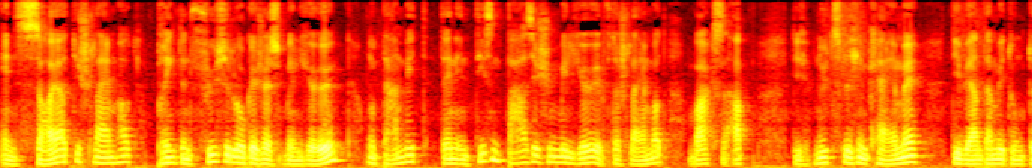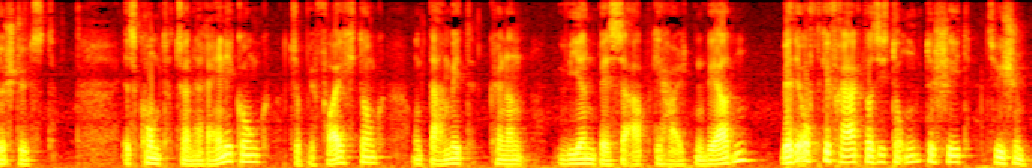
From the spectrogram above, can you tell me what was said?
entsäuert die Schleimhaut, bringt ein physiologisches Milieu und damit, denn in diesem basischen Milieu auf der Schleimhaut wachsen ab die nützlichen Keime, die werden damit unterstützt. Es kommt zu einer Reinigung, zur Befeuchtung und damit können Viren besser abgehalten werden. Werde oft gefragt, was ist der Unterschied zwischen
